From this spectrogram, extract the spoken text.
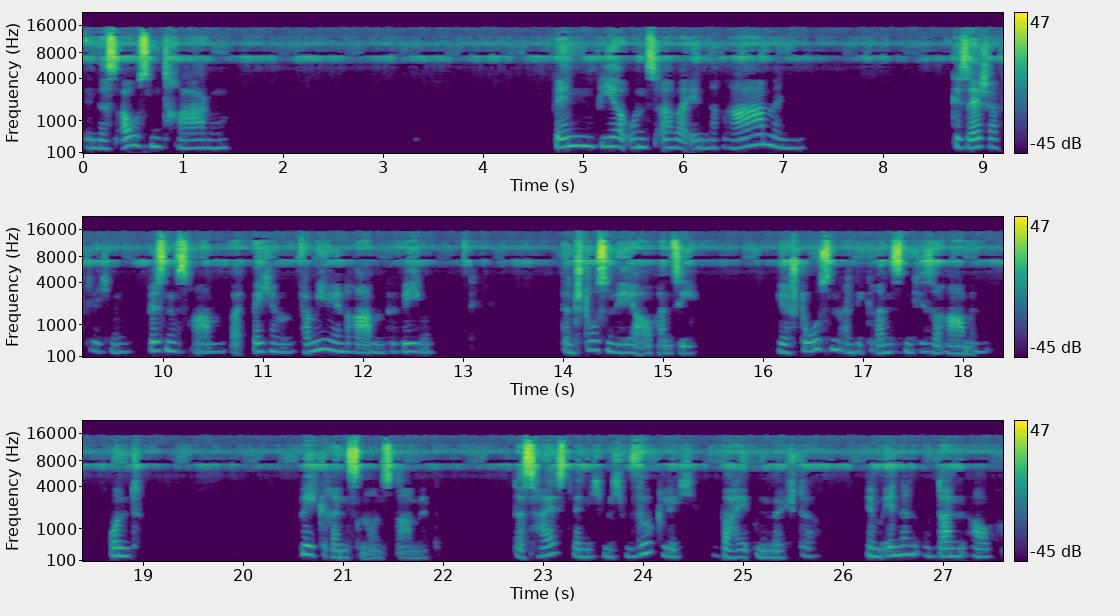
in das Außen tragen. Wenn wir uns aber in Rahmen, gesellschaftlichen Businessrahmen, welchem Familienrahmen bewegen, dann stoßen wir ja auch an sie. Wir stoßen an die Grenzen dieser Rahmen und begrenzen uns damit. Das heißt, wenn ich mich wirklich weiten möchte, im Innen und dann auch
